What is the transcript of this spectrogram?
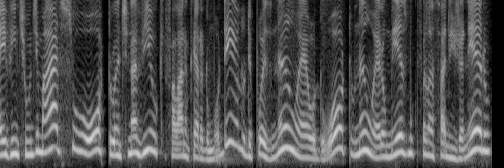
Aí, 21 de março, outro antinavio que falaram que era do modelo, depois não, é o do outro, não, era o mesmo que foi lançado em janeiro.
